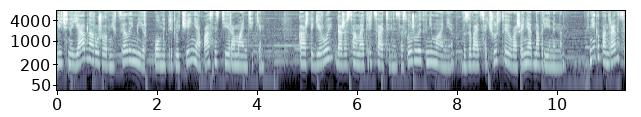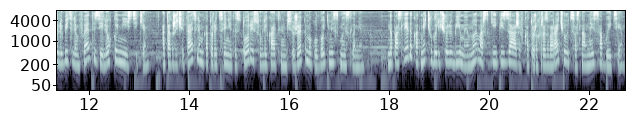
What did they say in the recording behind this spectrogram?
Лично я обнаружила в них целый мир, полный приключений, опасности и романтики. Каждый герой, даже самый отрицательный, заслуживает внимания, вызывает сочувствие и уважение одновременно. Книга понравится любителям фэнтези и легкой мистики, а также читателям, которые ценят истории с увлекательным сюжетом и глубокими смыслами. Напоследок отмечу горячо любимые мной морские пейзажи, в которых разворачиваются основные события.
